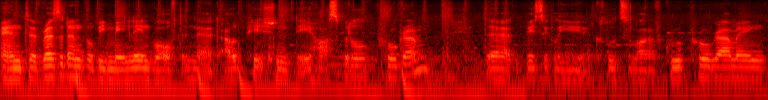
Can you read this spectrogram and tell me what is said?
And the resident will be mainly involved in that outpatient day hospital program that basically includes a lot of group programming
